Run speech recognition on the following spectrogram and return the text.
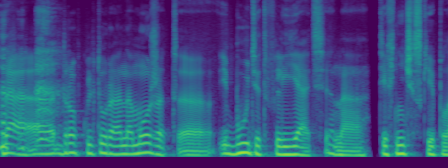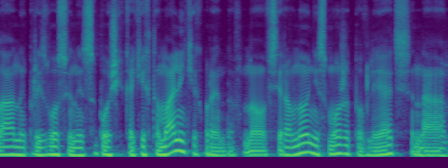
Да, дроп-культура, она может э, и будет влиять на технические планы, производственные цепочки каких-то маленьких брендов, но все равно не сможет повлиять на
